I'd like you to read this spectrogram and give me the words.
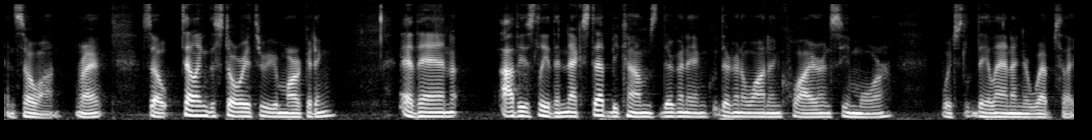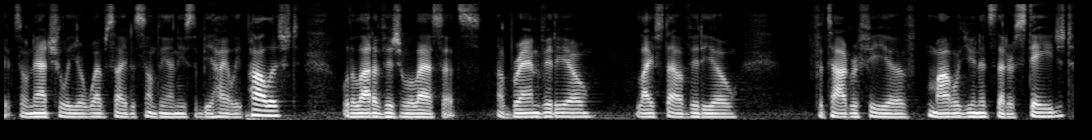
and so on, right? So telling the story through your marketing. And then obviously the next step becomes they're to they're to want to inquire and see more, which they land on your website. So naturally your website is something that needs to be highly polished with a lot of visual assets, a brand video, lifestyle video, photography of model units that are staged.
